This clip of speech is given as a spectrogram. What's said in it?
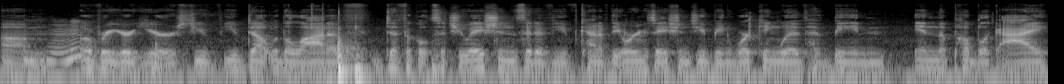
um, mm-hmm. over your years. You've you've dealt with a lot of difficult situations that have you kind of the organizations you've been working with have been in the public eye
